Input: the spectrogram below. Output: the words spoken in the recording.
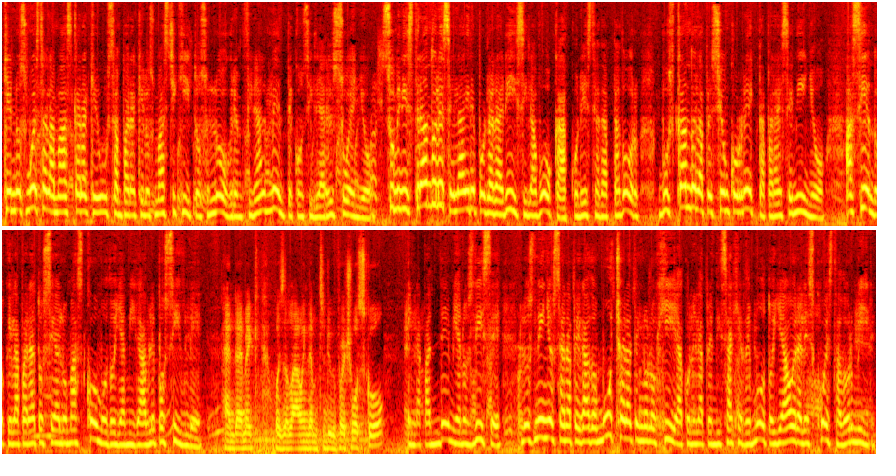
quien nos muestra la máscara que usan para que los más chiquitos logren finalmente conciliar el sueño, suministrándoles el aire por la nariz y la boca con este adaptador, buscando la presión correcta para ese niño, haciendo que el aparato sea lo más cómodo y amigable posible. En la pandemia nos dice, los niños se han apegado mucho a la tecnología con el aprendizaje remoto y ahora les cuesta dormir.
